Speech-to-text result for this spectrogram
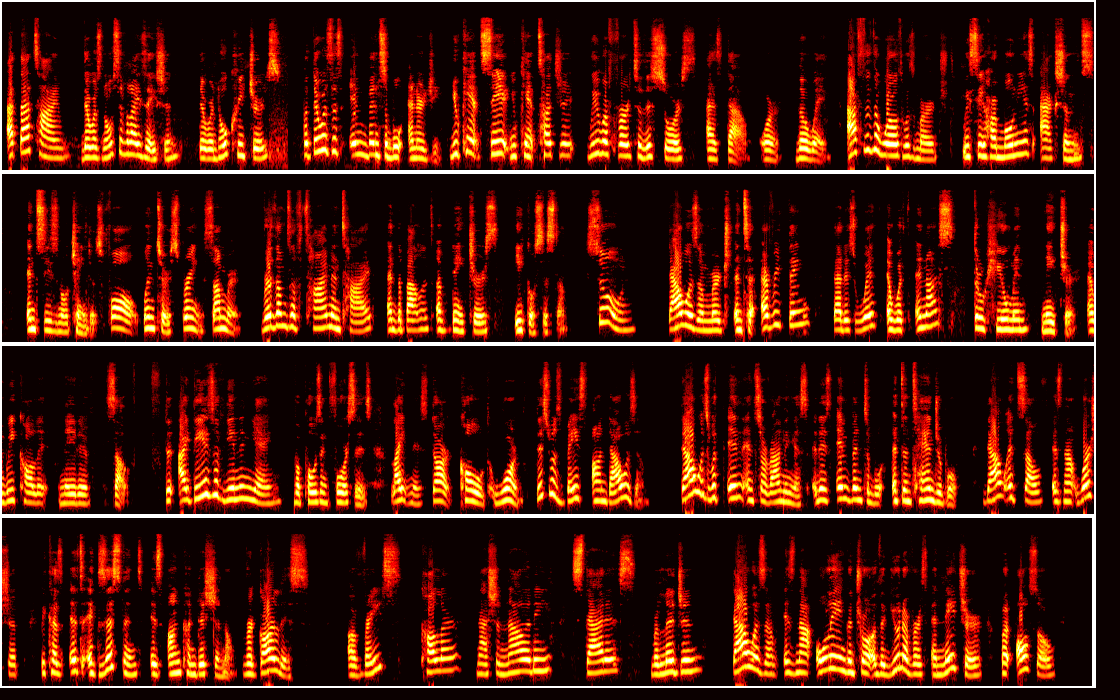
At that time, there was no civilization, there were no creatures, but there was this invincible energy. You can't see it, you can't touch it. We refer to this source as Tao or the way. After the world was merged, we see harmonious actions and seasonal changes fall, winter, spring, summer, rhythms of time and tide, and the balance of nature's ecosystem. Soon, Taoism merged into everything that is with and within us through human nature, and we call it native self. The ideas of yin and yang, of opposing forces, lightness, dark, cold, warmth, this was based on Taoism. Tao is within and surrounding us. It is invincible. It's intangible. Tao itself is not worshipped because its existence is unconditional, regardless of race, color, nationality, status, religion. Taoism is not only in control of the universe and nature, but also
